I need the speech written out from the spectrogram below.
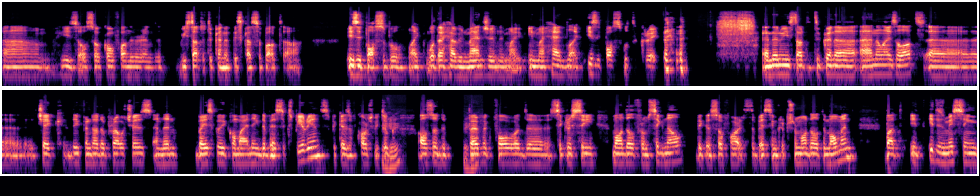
Um, he's also a co-founder, and we started to kind of discuss about uh, is it possible, like what I have imagined in my in my head, like is it possible to create? and then we started to kind of analyze a lot, uh, check different other approaches, and then basically combining the best experience because of course we took mm-hmm. also the mm-hmm. perfect forward uh, secrecy model from signal because so far it's the best encryption model at the moment but it, it is missing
